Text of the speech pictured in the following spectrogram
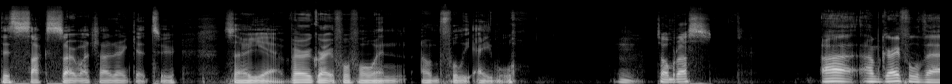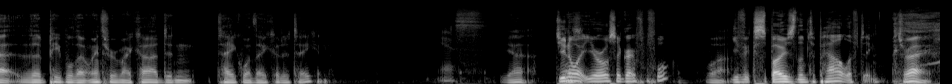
this sucks so much I don't get to. So yeah, very grateful for when I'm fully able. Tom Russ. Uh, I'm grateful that the people that went through my car didn't take what they could have taken. Yes. Yeah. Do you know what you're also grateful for? What? You've exposed them to powerlifting. That's right.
